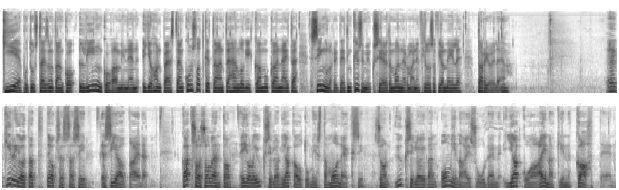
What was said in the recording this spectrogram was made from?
kieputus tai sanotaanko linkoaminen, johon päästään, kun sotketaan tähän logiikkaan mukaan näitä singulariteetin kysymyksiä, joita mannermainen filosofia meille tarjoilee. Kirjoitat teoksessasi sijaltainen. Kaksoisolento ei ole yksilön jakautumista moneksi. Se on yksilöivän ominaisuuden jakoa ainakin kahteen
